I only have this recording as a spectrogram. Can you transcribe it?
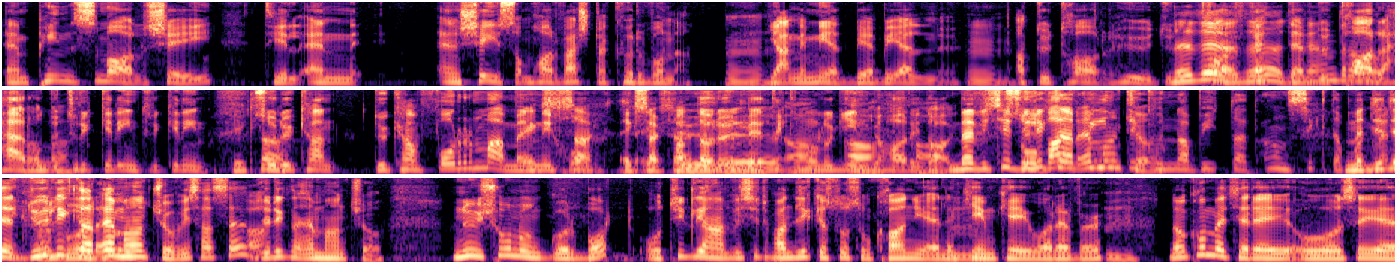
en pinsmal tjej till en, en tjej som har värsta kurvorna. Mm. Yani med BBL nu, att du tar hud, du Det tar det är det, du fetter, tar det här och du trycker in, trycker in. Så du kan, du kan forma människor Exakt, Exakt Fattar du? Med teknologin ja, vi har ja. idag Men vi ser, du Så liknar varför M. inte Hancho. kunna byta ett ansikte på Men en det är det, människa? du liknar M. Hancho, visst Hasse? Ja. Du liknar M. Hancho Nu shunon går bort, och tydligen han, vi ser typ han är lika stor som Kanye eller Kim K whatever Mm. De kommer till dig och säger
